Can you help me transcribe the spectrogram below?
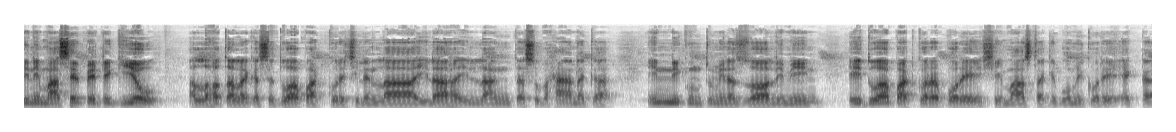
তিনি মাছের পেটে গিয়েও আল্লাহ তালার কাছে দোয়া পাঠ করেছিলেন, লা ইলাহা ইল্লা আংতা সুবহানাকা ইন্নি কুন্তুমিনা জলিমিন। এই দোয়া পাঠ করার পরে সেই মাছ তাকে বমি করে একটা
